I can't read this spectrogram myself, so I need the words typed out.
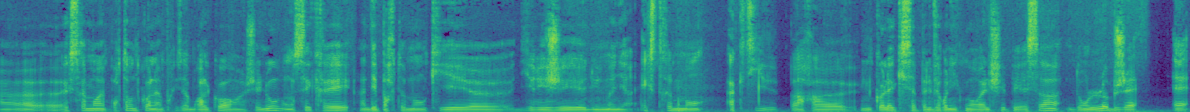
euh, extrêmement importante qu'on a prise à bras le corps chez nous. On s'est créé un département qui est euh, dirigé d'une manière extrêmement active par euh, une collègue qui s'appelle Véronique Morel chez PSA, dont l'objet est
